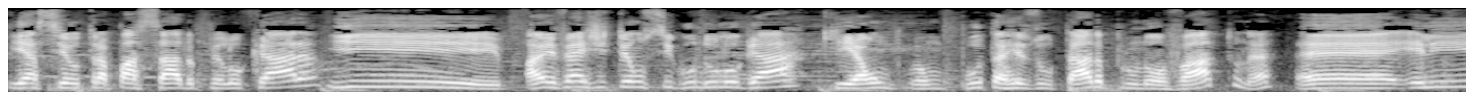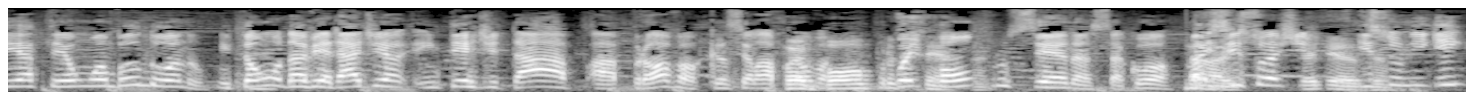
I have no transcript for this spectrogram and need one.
ia ser ultrapassado pelo cara e ao invés de ter um segundo lugar, que é um, um puta resultado para um novato, né? É, ele ia ter um abandono. Então, na verdade, interditar a, a prova, cancelar a Foi prova, bom pro foi Senna. bom pro Senna, sacou? Mas Não, isso, gente- isso ninguém,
